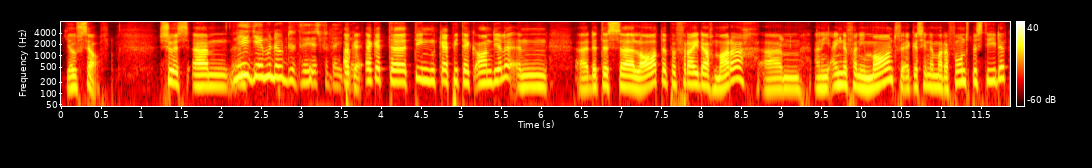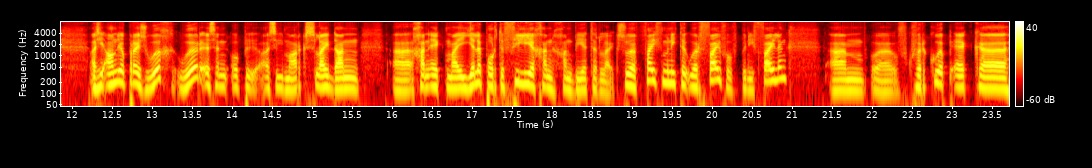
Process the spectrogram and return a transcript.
jouself soos ehm um, Nee, jy moet nou dit wees verduidelik. Okay, ek het uh, 10 Capitec aandele en uh, dit is uh, laat op 'n Vrydagmiddag, ehm um, aan die einde van die maand, so ek is 'n marathonsbestuurder. As die aandeleprys hoog hoër is en op as die mark sluit dan uh, gaan ek my hele portefeulje gaan gaan beter lyk. So 5 minute oor 5 of by die veiling ehm um, uh, verkoop ek uh,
